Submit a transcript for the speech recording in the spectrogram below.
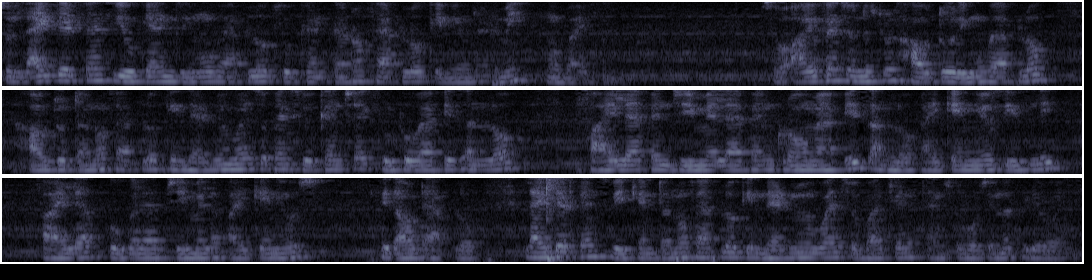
so like that friends you can remove applog you can turn off applog in your redmi mobile so i friends understood how to remove applog how to turn off applog in redmi mobile so friends you can check youtube app is unlocked file app and gmail app and chrome app is unlocked i can use easily file app google app gmail app i can use without app lock like that friends we can turn off app lock in redmi mobile so bye friends thanks for watching the video guys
